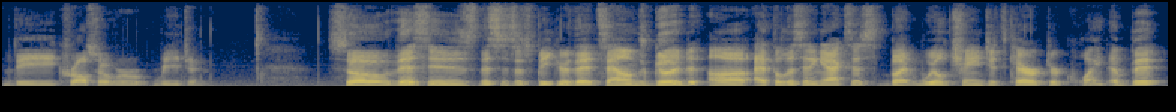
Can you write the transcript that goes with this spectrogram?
the crossover region. So this is this is a speaker that sounds good uh, at the listening axis, but will change its character quite a bit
